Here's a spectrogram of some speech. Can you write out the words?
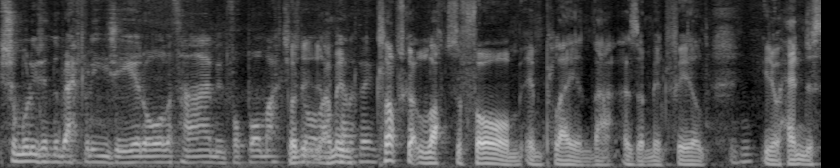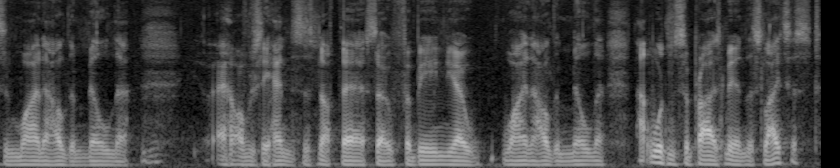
someone who's in the referee's ear all the time in football matches but, and all that I mean, kind of thing. Klopp's got lots of form in playing that as a midfield. Mm -hmm. You know, Henderson, Wijnaldum, Milner. Mm -hmm. Obviously, Henderson's not there, so Fabinho, Wijnaldum, Milner. That wouldn't surprise me in the slightest,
